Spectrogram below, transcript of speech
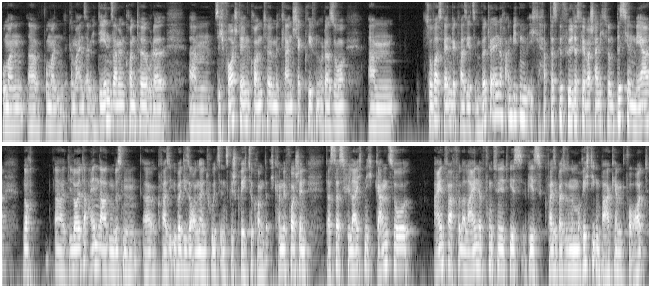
wo man, äh, wo man gemeinsam Ideen sammeln konnte oder ähm, sich vorstellen konnte mit kleinen Steckbriefen oder so. Ähm, sowas werden wir quasi jetzt im virtuell noch anbieten. Ich habe das Gefühl, dass wir wahrscheinlich so ein bisschen mehr noch äh, die Leute einladen müssen, äh, quasi über diese Online-Tools ins Gespräch zu kommen. Ich kann mir vorstellen, dass das vielleicht nicht ganz so einfach von alleine funktioniert, wie es, wie es quasi bei so einem richtigen Barcamp vor Ort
